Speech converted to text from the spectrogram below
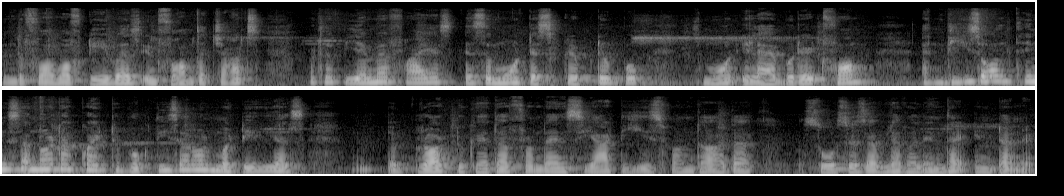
in the form of tables inform the charts. But the pmfis is a more descriptive book it's more elaborate form. And these all things are not a quite a book. These are all materials uh, brought together from the ncrts from the other sources available in the internet.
